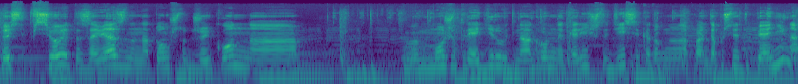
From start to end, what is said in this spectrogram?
То есть все это завязано на том, что джойкон а, может реагировать на огромное количество действий, которые на направлены. Допустим, это пианино,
